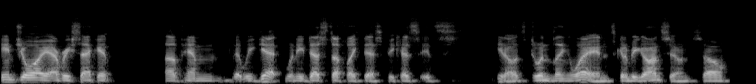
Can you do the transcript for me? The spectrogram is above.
enjoy every second of him that we get when he does stuff like this because it's you know it's dwindling away and it's going to be gone soon. So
